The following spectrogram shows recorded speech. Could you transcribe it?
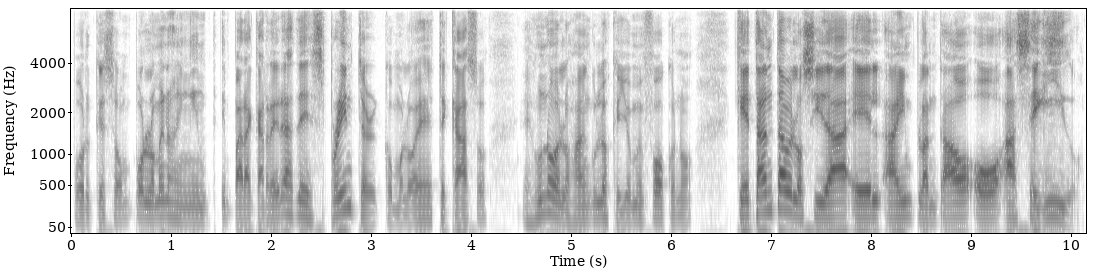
porque son por lo menos en, para carreras de sprinter, como lo es este caso, es uno de los ángulos que yo me enfoco, ¿no? ¿Qué tanta velocidad él ha implantado o ha seguido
